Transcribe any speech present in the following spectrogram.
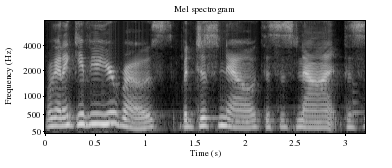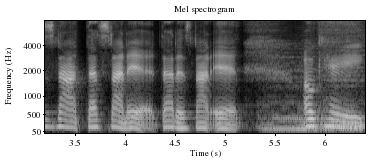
We're going to give you your rose, but just know this is not, this is not, that's not it. That is not it. Okay,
